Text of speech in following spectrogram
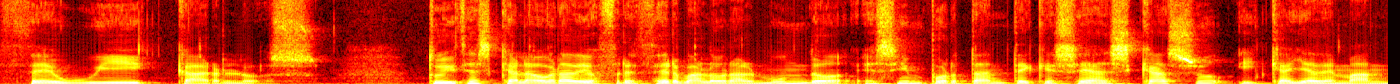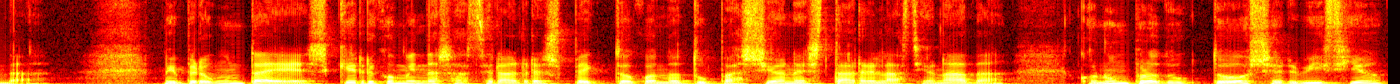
Cewi Carlos. Tú dices que a la hora de ofrecer valor al mundo es importante que sea escaso y que haya demanda. Mi pregunta es, ¿qué recomiendas hacer al respecto cuando tu pasión está relacionada con un producto o servicio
